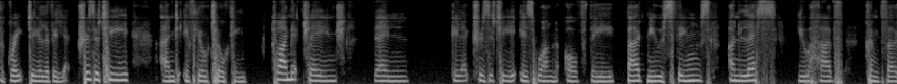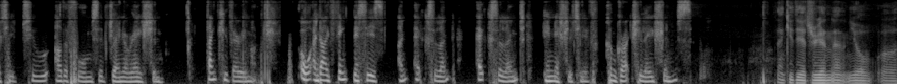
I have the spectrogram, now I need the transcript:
a great deal of electricity. And if you're talking climate change, then electricity is one of the bad news things unless you have converted to other forms of generation. Thank you very much. Oh, and I think this is an excellent, excellent initiative. Congratulations. Thank you, Deirdre, and, and your uh,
